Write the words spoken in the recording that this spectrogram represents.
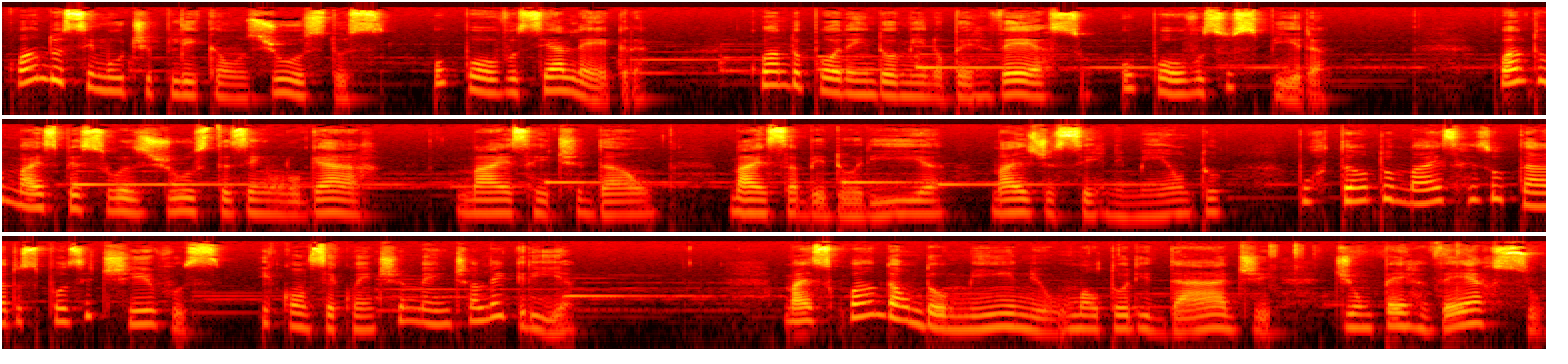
Quando se multiplicam os justos, o povo se alegra. Quando, porém, domina o perverso, o povo suspira. Quanto mais pessoas justas em um lugar, mais retidão, mais sabedoria, mais discernimento, portanto, mais resultados positivos e, consequentemente, alegria. Mas quando há um domínio, uma autoridade de um perverso,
